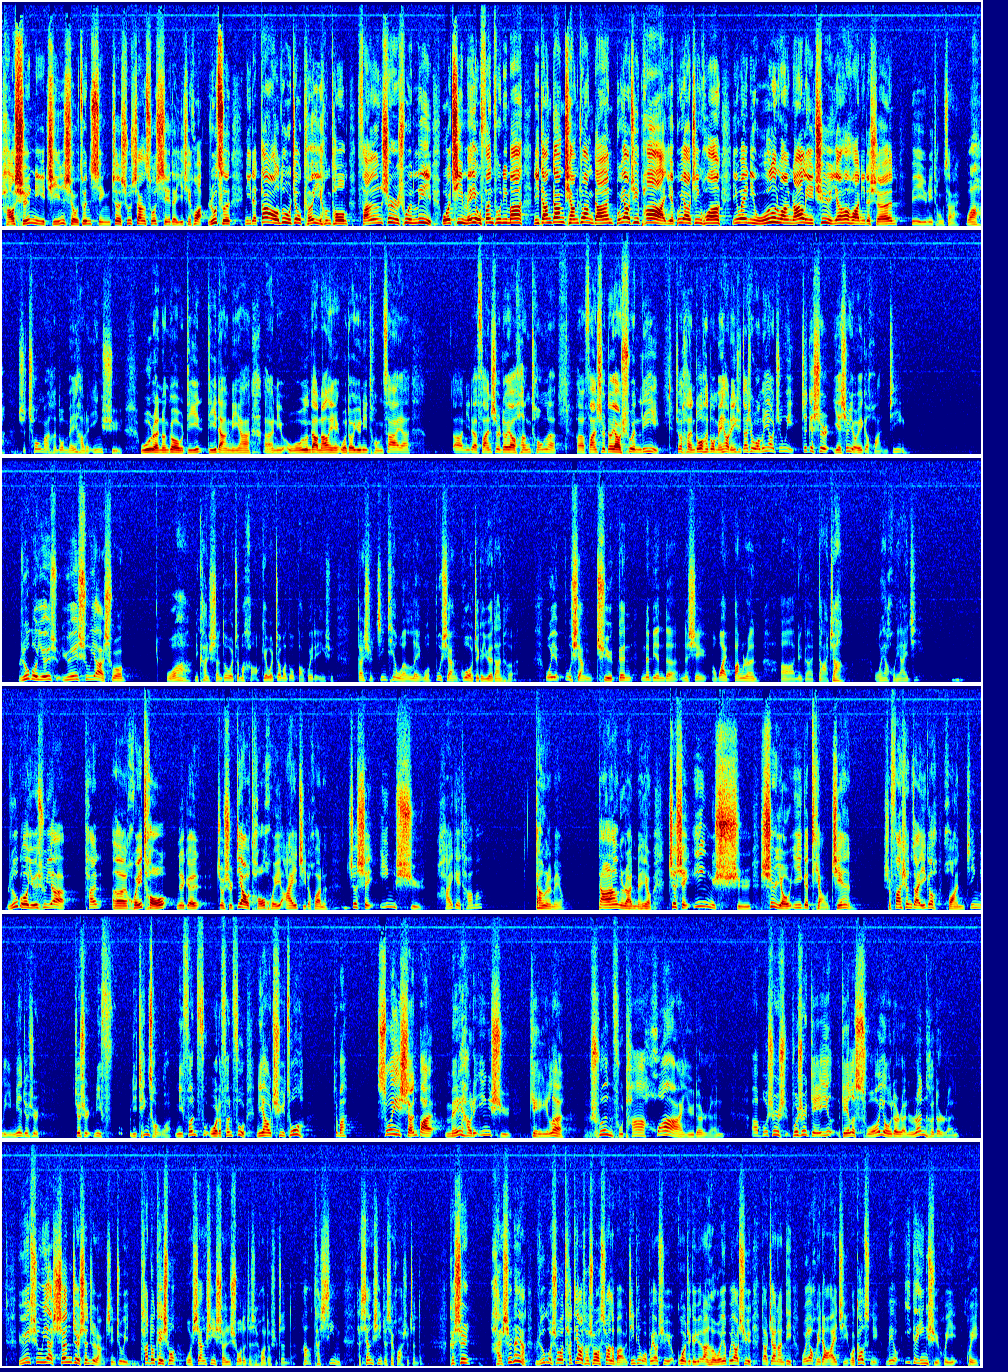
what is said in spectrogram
好使你谨守遵行这书上所写的一切话，如此你的道路就可以亨通，凡事顺利。我岂没有吩咐你吗？你当刚强壮胆，不要惧怕，也不要惊慌，因为你无论往哪里去，耶和华你的神必与你同在。哇，是充满很多美好的应许，无人能够抵抵挡你啊！啊，你无论到哪里，我都与你同在呀。啊，你的凡事都要亨通啊，啊，凡事都要顺利，就很多很多美好的因素。但是我们要注意，这个是也是有一个环境。如果约约书亚说：“哇，你看神对我这么好，给我这么多宝贵的因素，但是今天我累，我不想过这个约旦河，我也不想去跟那边的那些外邦人啊那个打仗，我要回埃及。”如果约书亚他呃回头那个就是掉头回埃及的话呢，这些应许还给他吗？当然没有，当然没有。这些应许是有一个条件，是发生在一个环境里面，就是就是你你听从我，你吩咐我的吩咐，你要去做，对吧？所以神把美好的应许。给了顺服他话语的人，啊，不是不是给给了所有的人，任何的人。约书亚甚至甚至啊，请注意，他都可以说：“我相信神说的这些话都是真的。”啊，他信，他相信这些话是真的。可是还是那样，如果说他掉头说：“算了吧，今天我不要去过这个约旦河，我也不要去到迦南地，我要回到埃及。”我告诉你，没有一个应许会会。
